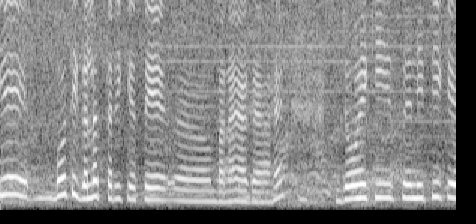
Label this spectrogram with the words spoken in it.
ये बहुत ही गलत तरीके से बनाया गया है। जो है कि इस नीति के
